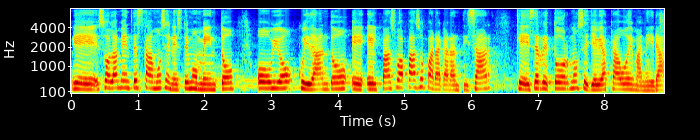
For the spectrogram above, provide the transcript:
eh, solamente estamos en este momento, obvio, cuidando eh, el paso a paso para garantizar que ese retorno se lleve a cabo de manera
